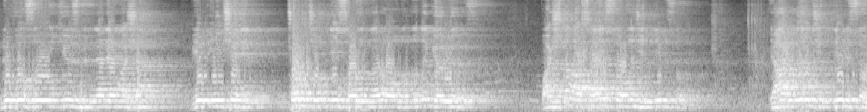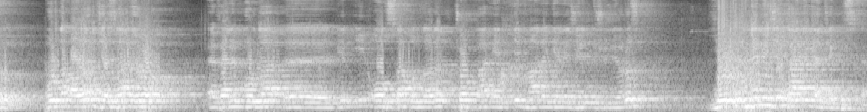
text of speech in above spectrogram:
nüfusu 200 binleri aşan bir ilçenin çok ciddi sorunları olduğunu da görüyoruz. Başta asayiş sorunu ciddi bir sorun. Yargı ciddi bir sorun. Burada ağır ceza yok. Efendim burada e, bir il olsa bunların çok daha etkin hale geleceğini düşünüyoruz. Yönetilemeyecek hale gelecek bu sistem.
